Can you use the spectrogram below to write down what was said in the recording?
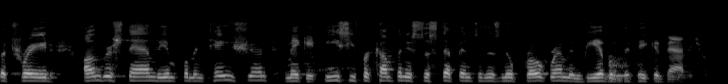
the trade understand the implementation, make it easy for companies to step into this new program and be able to take advantage of it.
